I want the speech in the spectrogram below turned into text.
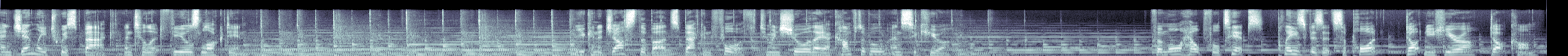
and gently twist back until it feels locked in. Can adjust the buds back and forth to ensure they are comfortable and secure. For more helpful tips, please visit support.nuheara.com.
